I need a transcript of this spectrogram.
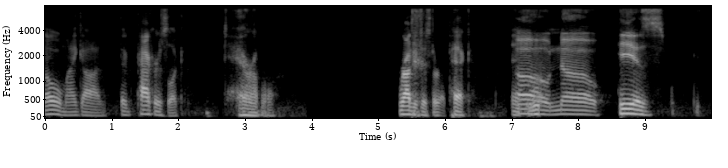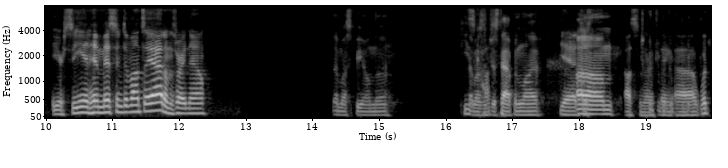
Oh my god, the Packers look terrible. Roger just threw a pick. And oh no. he is. You're seeing him missing Davante Adams right now. That must be on the. He's that must have just happened live. yeah, just Um. thing. Uh, what?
